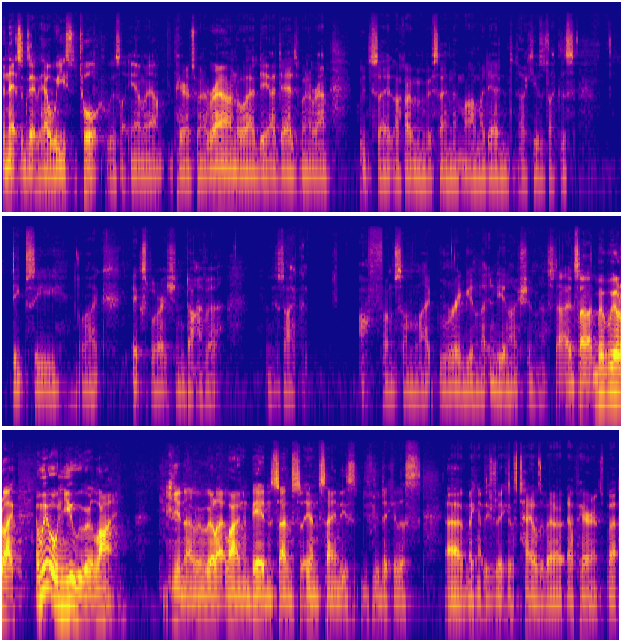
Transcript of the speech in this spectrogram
and that's exactly how we used to talk. It was like you know when our parents went around or our, our dads went around, we'd say like I remember saying that my my dad like he was like this deep sea like exploration diver. He was like off on some like rig in the Indian Ocean and stuff. And so but we were like, and we all knew we were lying. You know, when we were like lying in bed and, stuff, and saying these ridiculous, uh, making up these ridiculous tales about our, our parents, but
